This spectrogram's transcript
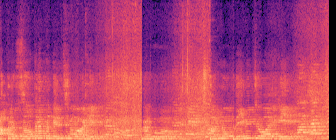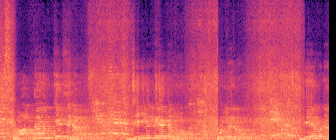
అతడు సోదరకు నిలిచిన వాడే ప్రభువు. తన్ను ప్రేమించే వారికి వాగ్దానము చేసిన జీవ కిరీటము పొందును. దేవుడు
